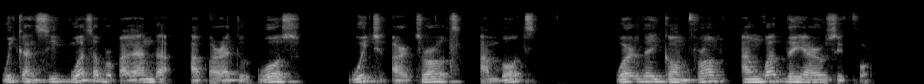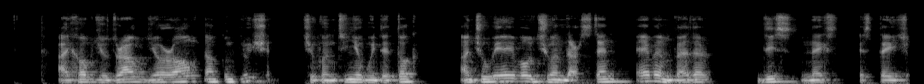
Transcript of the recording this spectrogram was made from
we can see what a propaganda apparatus was, which are trolls and bots, where they come from, and what they are used for. I hope you draw your own conclusion to continue with the talk and to be able to understand even better this next stage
